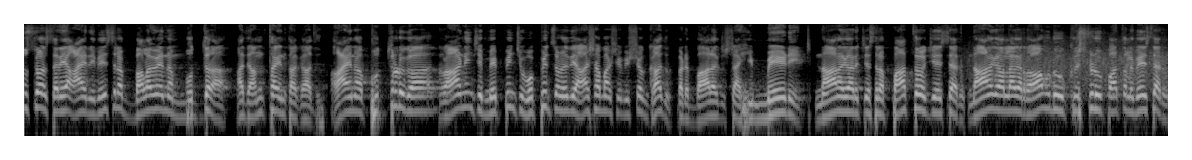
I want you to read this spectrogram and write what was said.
చూసుకున్నా సరే ఆయన వేసిన బలమైన ముద్ర అది అంతా ఇంత కాదు. ఆయన పుత్రుడుగా రాణించి మెప్పించి ఒప్పించడం అనేది ఆషామాషి విషయం కాదు. But Balakrishna he made it నాన్నగారు చేసిన పాత్రలు చేశారు. నాన్నగారు లాగా రాముడు కృష్ణుడు పాత్రలు వేశారు.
